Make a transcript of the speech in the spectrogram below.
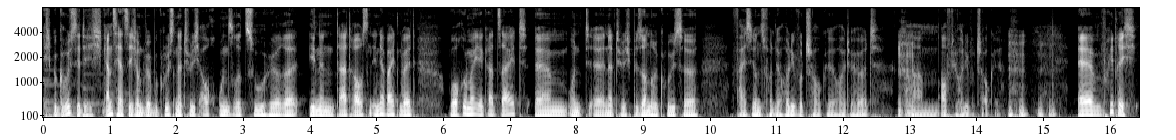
Ich begrüße dich ganz herzlich und wir begrüßen natürlich auch unsere ZuhörerInnen da draußen in der weiten Welt, wo auch immer ihr gerade seid. Ähm, und äh, natürlich besondere Grüße, falls ihr uns von der Hollywood-Schaukel heute hört, Mhm. ähm, auf die Hollywood-Schaukel. Mhm, mhm. Ähm, Friedrich,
